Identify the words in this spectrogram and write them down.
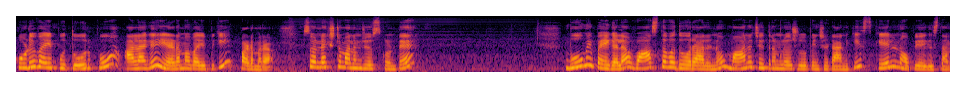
కుడివైపు తూర్పు అలాగే ఎడమ వైపుకి పడమర. సో నెక్స్ట్ మనం చూసుకుంటే భూమిపై గల వాస్తవ దూరాలను మానచిత్రంలో చూపించడానికి స్కేల్ను ఉపయోగిస్తాం.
